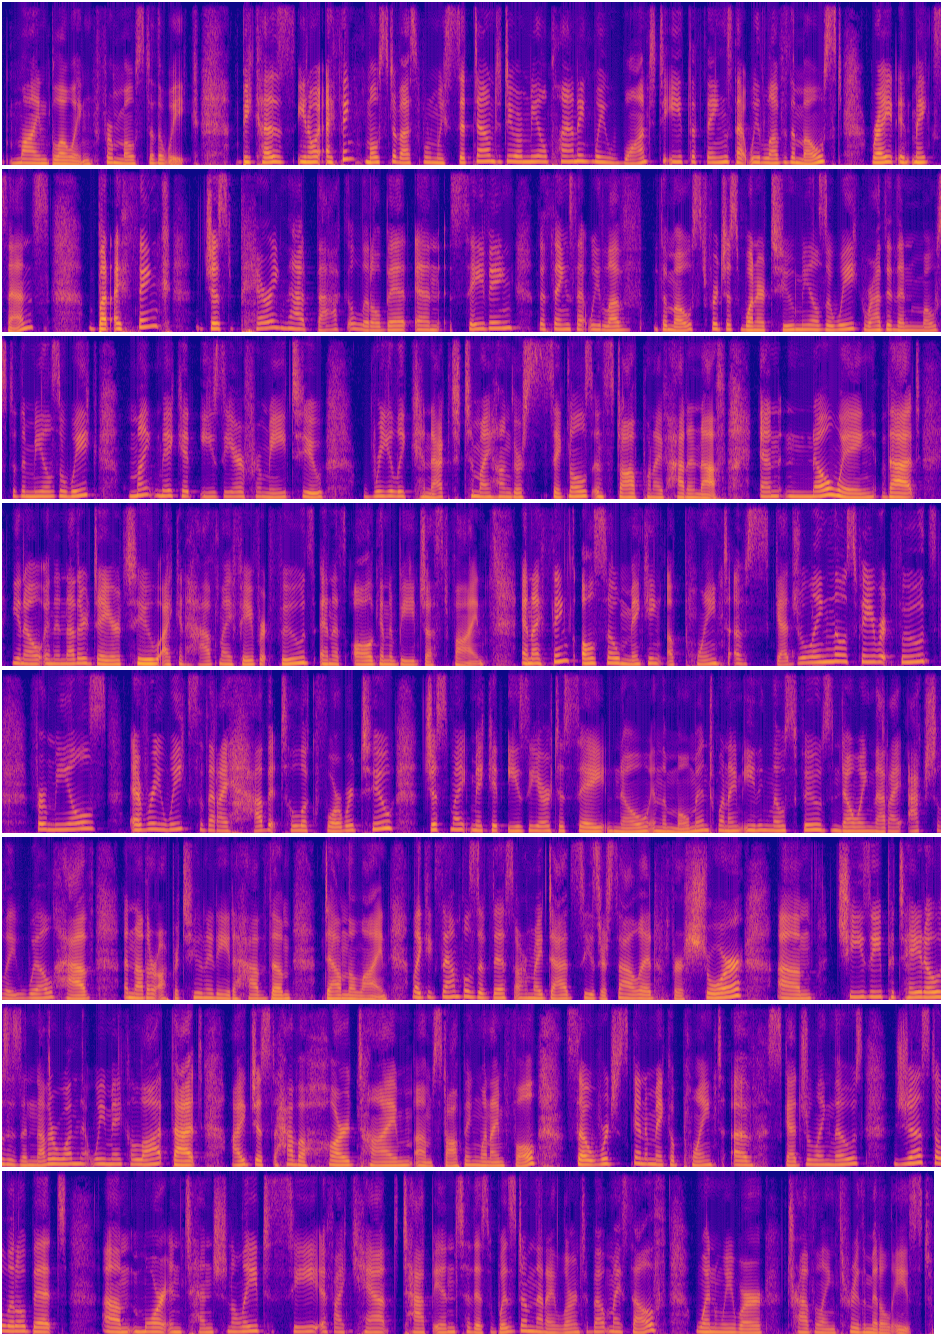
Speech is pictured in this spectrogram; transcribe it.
mind blowing for most of the week because, you know, I think most of us, when we sit down to do a meal planning, we want to eat the things that we love the most, right? It makes sense. But I think just paring that back a little bit and saving the things that we love the most for just one or two meals a week rather than most of the meals a week might make it easier for me to really connect to my hunger signals and stop when I've had enough. And knowing that, you know, in another day or two, I can have my favorite foods and it's all going to be just fine. And I think also making a point of scheduling those favorite foods for meals every week so that I have it to look forward to just might make it easier to say no in the moment when I'm eating those foods, knowing that I actually will have another opportunity to have them down the line. Like examples of this are my dad's Caesar salad for sure. Um, cheesy potatoes is another one that we make a lot that I just have a hard hard time um, stopping when I'm full. So we're just going to make a point of scheduling those just a little bit um, more intentionally to see if I can't tap into this wisdom that I learned about myself when we were traveling through the Middle East.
